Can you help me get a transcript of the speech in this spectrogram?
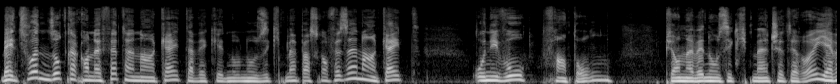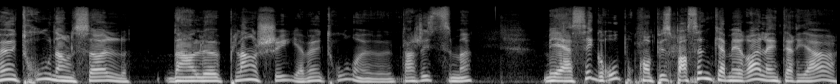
Ben tu vois, nous autres, quand on a fait une enquête avec nos, équipements, parce qu'on faisait une enquête au niveau fantôme, puis on avait nos équipements, etc., il y avait un trou dans le sol, dans le plancher, il y avait un trou, un plancher de ciment, mais assez gros pour qu'on puisse passer une caméra à l'intérieur.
